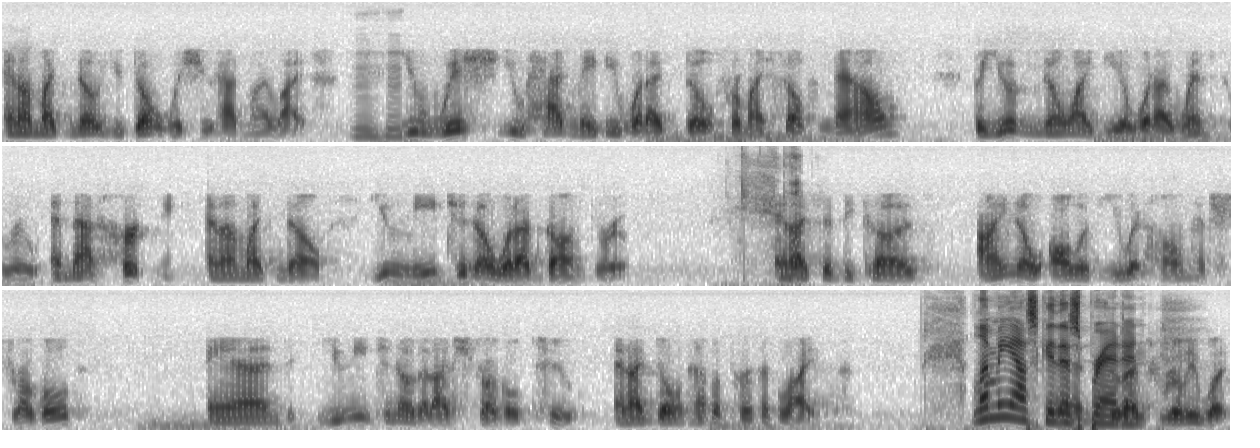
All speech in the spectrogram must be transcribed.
And I'm like, no, you don't wish you had my life. Mm-hmm. You wish you had maybe what I built for myself now, but you have no idea what I went through. And that hurt me. And I'm like, no, you need to know what I've gone through. And I said, because I know all of you at home have struggled, and you need to know that I've struggled too. And I don't have a perfect life. Let me ask you this, And so Brandon. that's really what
